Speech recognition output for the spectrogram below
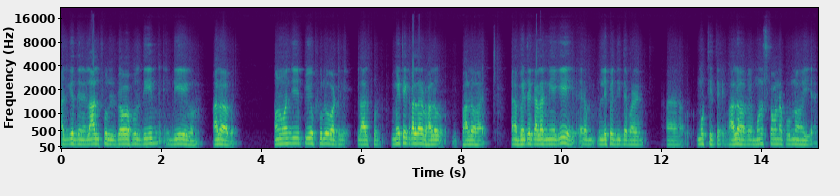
আজকের দিনে লাল ফুল, জবা ফুল দিন, দিয়ে এগোন, ভালো হবে। হনুমানজির প্রিয় ফুলও বটে, লাল ফুল। মেটে কালার ভালো ভালো হয়। মেটে কালার নিয়ে গিয়ে লেপে দিতে পারেন মূর্তিতে। ভালো হবে, মনস্কামনা পূর্ণ হয়ে যায়।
